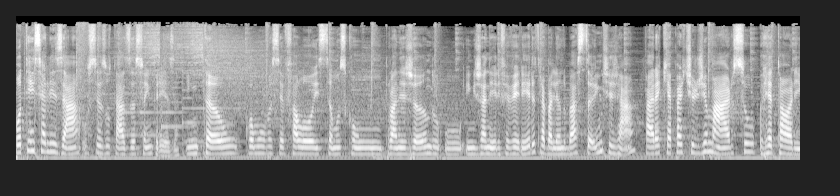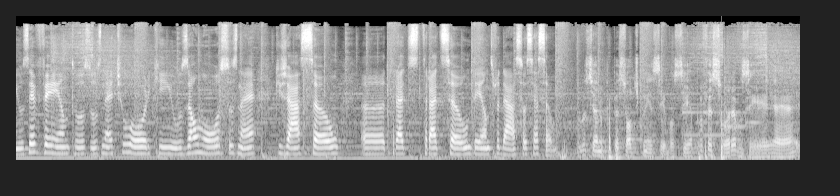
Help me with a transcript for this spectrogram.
potencializar os resultados da sua empresa. Então, como você falou, estamos com planejando o, em janeiro e fevereiro, trabalhando bastante já, para que a partir de março retornem os eventos, os networking, os almoços, né, que já são uh, tradi tradição dentro da associação. Luciano, para o pessoal te conhecer, você é professora, você é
